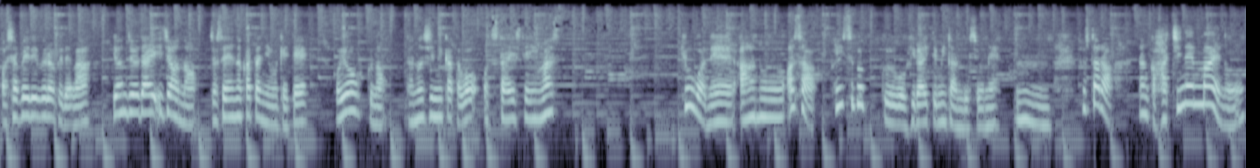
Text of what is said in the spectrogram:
おしゃべりブログでは40代以上の女性の方に向けてお洋服の楽しみ方をお伝えしています。今日はね、あの、朝、Facebook を開いてみたんですよね。うん。そしたら、なんか8年前の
